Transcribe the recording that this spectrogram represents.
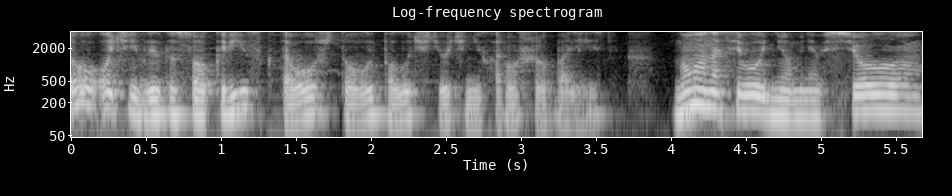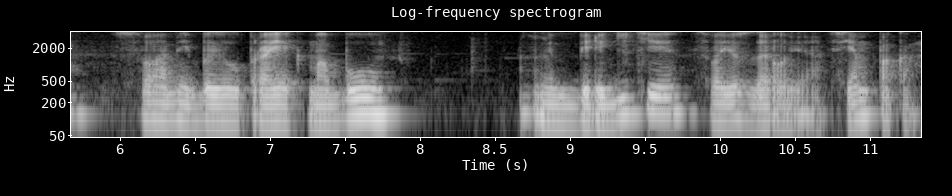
то очень высок риск того, что вы получите очень нехорошую болезнь. Ну а на сегодня у меня все. С вами был проект Мабу. Берегите свое здоровье. Всем пока.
